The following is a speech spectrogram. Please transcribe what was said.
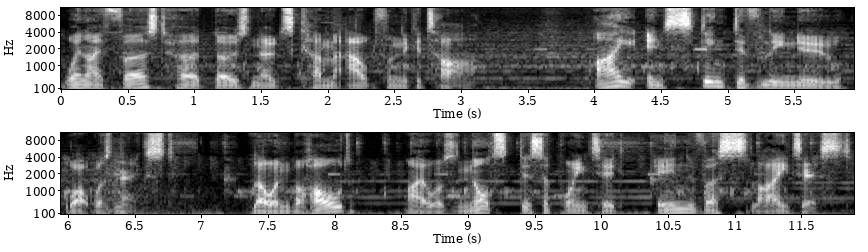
when I first heard those notes come out from the guitar. I instinctively knew what was next. Lo and behold, I was not disappointed in the slightest.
